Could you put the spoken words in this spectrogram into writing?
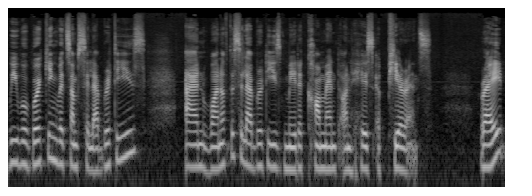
we were working with some celebrities, and one of the celebrities made a comment on his appearance, right?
